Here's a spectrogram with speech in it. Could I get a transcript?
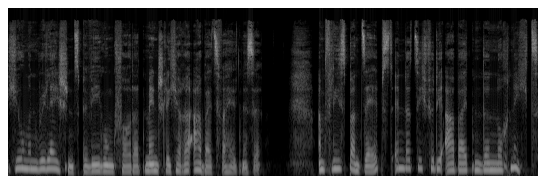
Human Relations Bewegung fordert menschlichere Arbeitsverhältnisse. Am Fließband selbst ändert sich für die Arbeitenden noch nichts,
